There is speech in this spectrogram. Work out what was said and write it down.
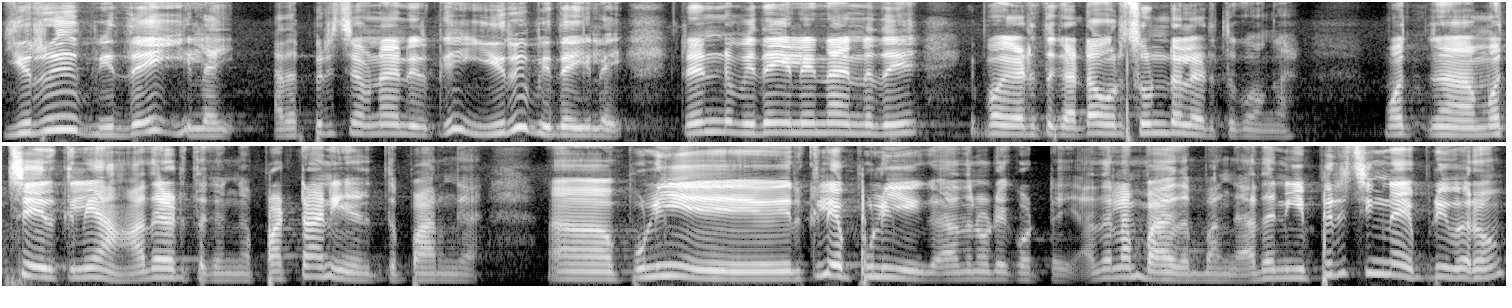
இரு விதை இலை. அதை பிரித்தோம்னா என்ன இருக்குது இரு விதை இலை. ரெண்டு விதை இலைன்னா என்னது? இப்போ எடுத்துக்காட்டால் ஒரு சுண்டல் எடுத்துக்கோங்க. மொச் மொச்சை இருக்கு இல்லையா? அதை எடுத்துக்கோங்க. பட்டாணி எடுத்து பாருங்கள் புளி இருக்கு இல்லையா? புளி அதனுடைய கொட்டை. அதெல்லாம் பார்ப்பாங்க அதை நீங்கள் பிரிச்சிங்கன்னா எப்படி வரும்?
